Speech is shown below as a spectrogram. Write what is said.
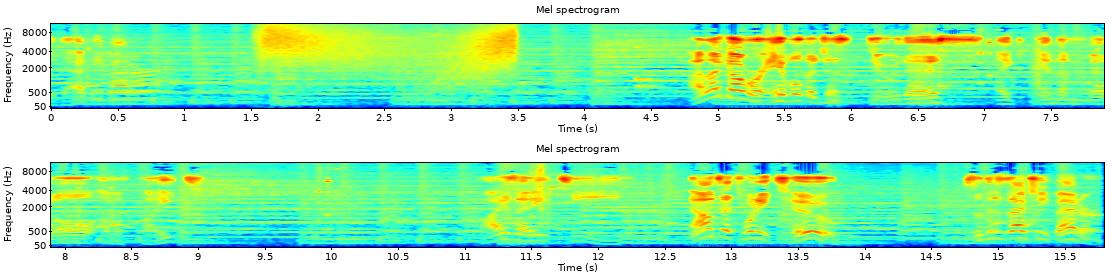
Would that be better? I like how we're able to just do this, like, in the middle of a fight. Why is that 18? Now it's at 22! So this is actually better.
